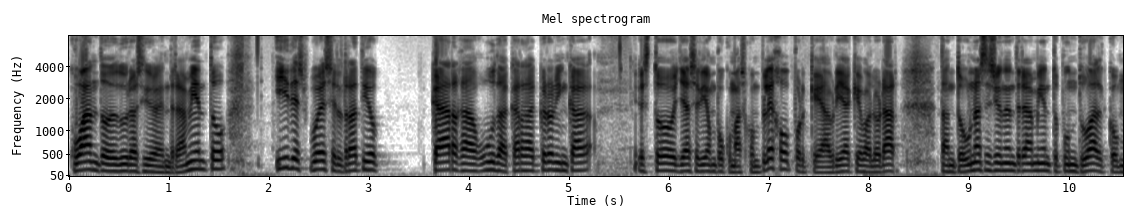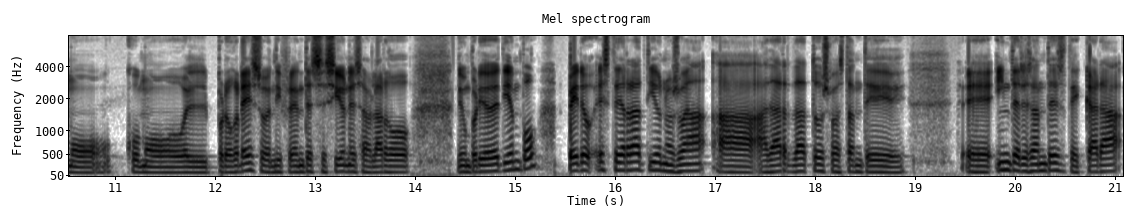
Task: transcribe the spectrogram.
cuánto de duro ha sido el entrenamiento y después el ratio carga aguda, carga crónica esto ya sería un poco más complejo porque habría que valorar tanto una sesión de entrenamiento puntual como, como el progreso en diferentes sesiones a lo largo de un periodo de tiempo, pero este ratio nos va a, dar datos bastante eh, interesantes de cara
